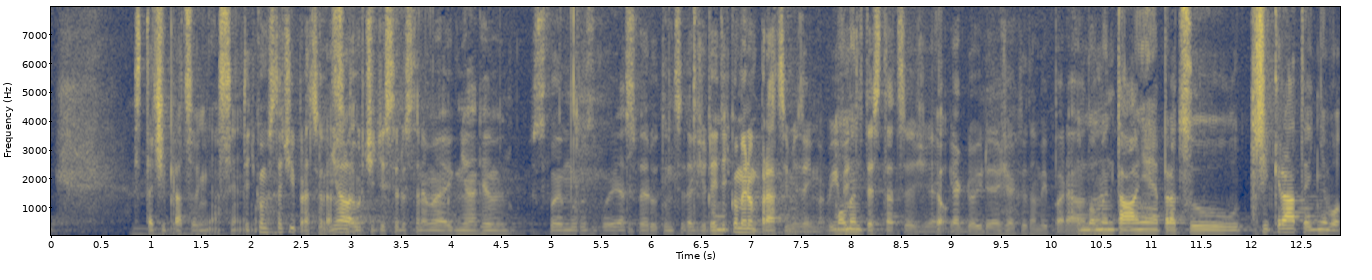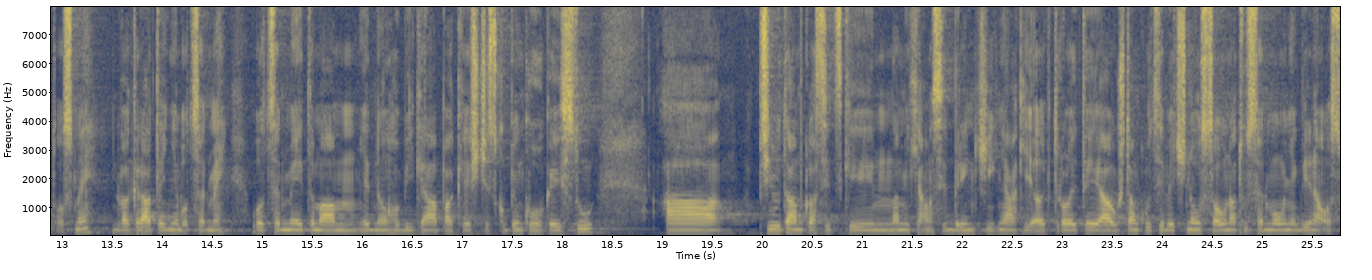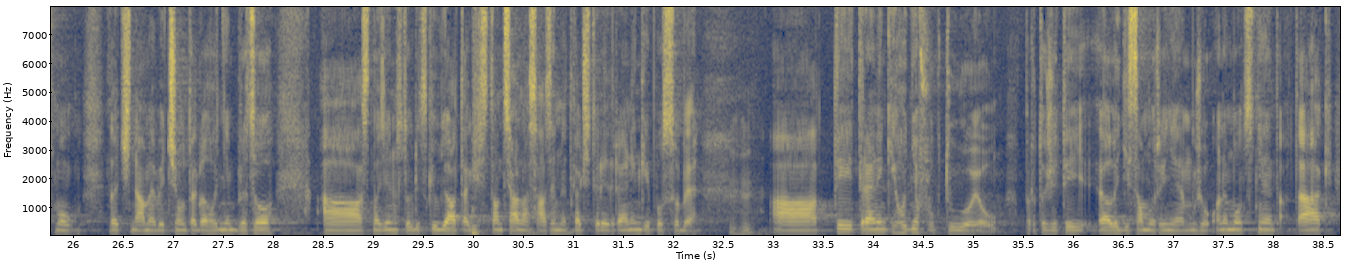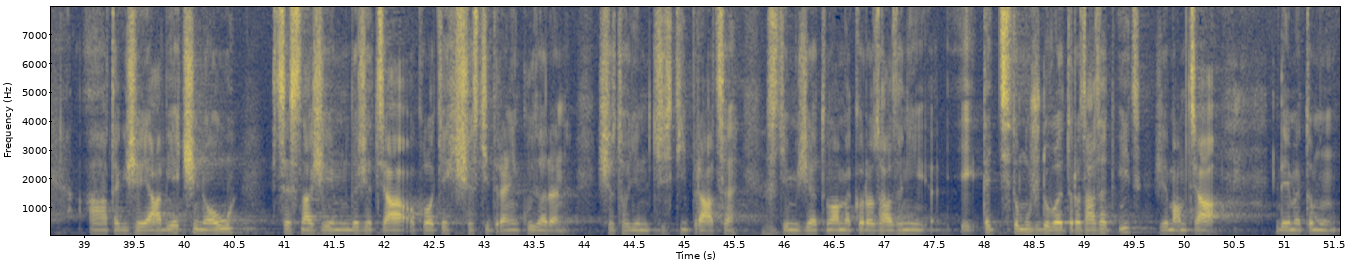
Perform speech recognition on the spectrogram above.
Stačí pracovní asi. Teď stačí pracovní, pracovní, ale určitě se dostaneme k nějakému svému rozvoji a své rutince, takže teď jenom práci mě zajímá. Víš, Moment... testace, že jo. jak dojde, že jak to tam vypadá. Momentálně pracuji třikrát týdně od osmi, dvakrát týdně od sedmi. Od sedmi to mám jednoho hobíka a pak ještě skupinku hokejistů. A Přijdu tam klasicky, namíchám si drinkčík, nějaký elektrolyty a už tam kluci většinou jsou na tu sedmou, někdy na osmou. Začínáme většinou takhle hodně brzo a snažím se to vždycky udělat tak, že si tam třeba nasázím hnedka čtyři tréninky po sobě. Mm-hmm. A ty tréninky hodně fluktuují, protože ty lidi samozřejmě můžou onemocnit a tak. A takže já většinou se snažím držet třeba okolo těch šesti tréninků za den, šest hodin čistý práce, hmm. s tím, že to mám jako rozházený, teď si to můžu dovolit rozházet víc, že mám třeba, dejme tomu,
